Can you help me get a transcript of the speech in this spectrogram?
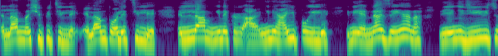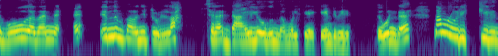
എല്ലാം നശിപ്പിച്ചില്ലേ? എല്ലാം തൊലച്ചില്ലേ? എല്ലാം ഇങ്ങനെയൊക്കെ ഇങ്ങനെ ആയിപ്പോയില്ലേ? ഇനി എന്നാ ചെയ്യാനാ? ഇനി അങ്ങ് ജീവിച്ചു പോവുക തന്നെ. എന്നും പറഞ്ഞിട്ടുള്ള ചില ഡയലോഗും നമ്മൾ കേൾക്കേണ്ടി വരും. അതുകൊണ്ട് നമ്മൾ ഒരിക്കലും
